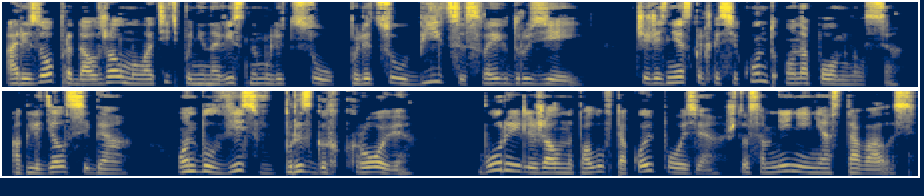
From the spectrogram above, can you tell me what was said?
а Резо продолжал молотить по ненавистному лицу, по лицу убийцы своих друзей. Через несколько секунд он опомнился, оглядел себя. Он был весь в брызгах крови. Бурый лежал на полу в такой позе, что сомнений не оставалось.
